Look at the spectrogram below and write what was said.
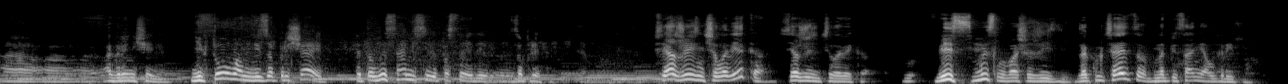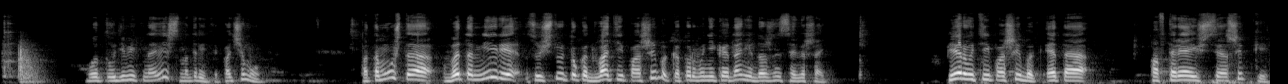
э, ограничениям. Никто вам не запрещает. Это вы сами себе поставили запреты. Вся жизнь человека, вся жизнь человека, весь смысл вашей жизни заключается в написании алгоритмов. Вот удивительная вещь, смотрите, почему? Потому что в этом мире существует только два типа ошибок, которые вы никогда не должны совершать. Первый тип ошибок – это повторяющиеся ошибки.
